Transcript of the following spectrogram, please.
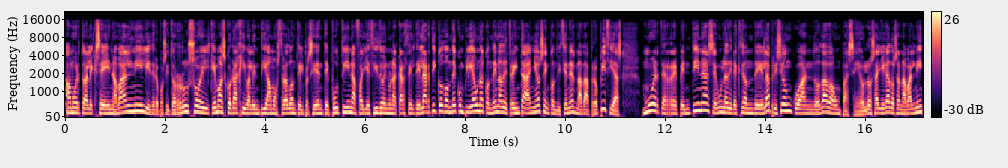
Ha muerto Alexei Navalny, líder opositor ruso, el que más coraje y valentía ha mostrado ante el presidente Putin. Ha fallecido en una cárcel del Ártico donde cumplía una condena de 30 años en condiciones nada propicias. Muerte repentina, según la dirección de la prisión, cuando daba un paseo. Los allegados a Navalny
